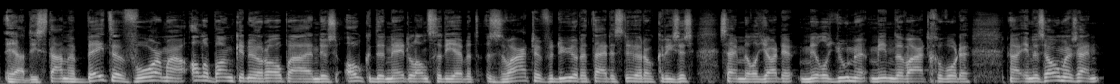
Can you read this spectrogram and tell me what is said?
Ja, die staan er beter voor, maar alle banken in Europa... en dus ook de Nederlandse die hebben het zwaar te verduren tijdens de eurocrisis. Zijn miljarden, miljoenen minder waard geworden. Nou, in de zomer zijn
